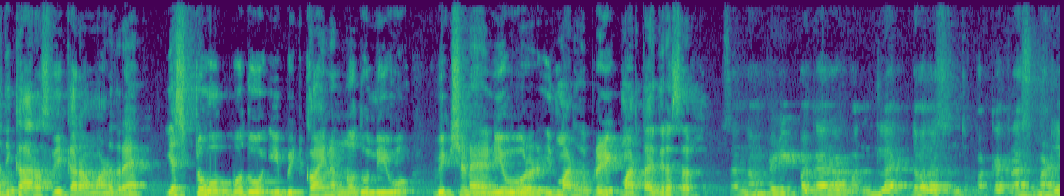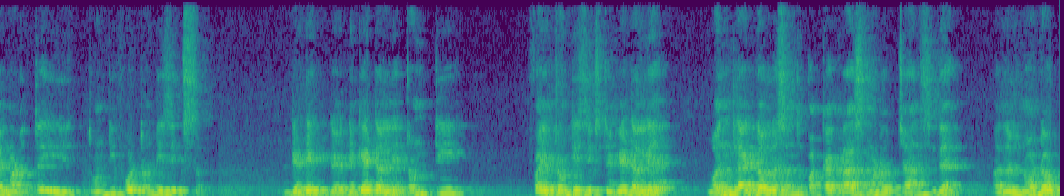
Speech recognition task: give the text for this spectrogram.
ಅಧಿಕಾರ ಸ್ವೀಕಾರ ಮಾಡಿದ್ರೆ ಎಷ್ಟು ಹೋಗ್ಬೋದು ಈ ಬಿಟ್ಕಾಯಿನ್ ಅನ್ನೋದು ನೀವು ವೀಕ್ಷಣೆ ನೀವು ಇದು ಮಾಡಿ ಪ್ರಿಡಿಕ್ಟ್ ಮಾಡ್ತಾ ಇದ್ದೀರಾ ಸರ್? ಸರ್ ನಮ್ಮ ಪ್ರಿಡಿಕ್ಟ್ ಪ್ರಕಾರ ಒನ್ ಲ್ಯಾಕ್ ಡಾಲರ್ಸ್ ಅಂತೂ ಪಕ್ಕ ಕ್ರಾಸ್ ಮಾಡಲೇ ಮಾಡುತ್ತೆ. ಈ twenty four twenty six decade ಅಲ್ಲಿ twenty five twenty six decade ಅಲ್ಲಿ ಒನ್ ಲ್ಯಾಕ್ ಡಾಲರ್ಸ್ ಅಂತೂ ಪಕ್ಕ ಕ್ರಾಸ್ ಮಾಡೋ ಚಾನ್ಸ್ ಇದೆ. ಅದ್ರಲ್ಲಿ ನೋ ಡೌಟ್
